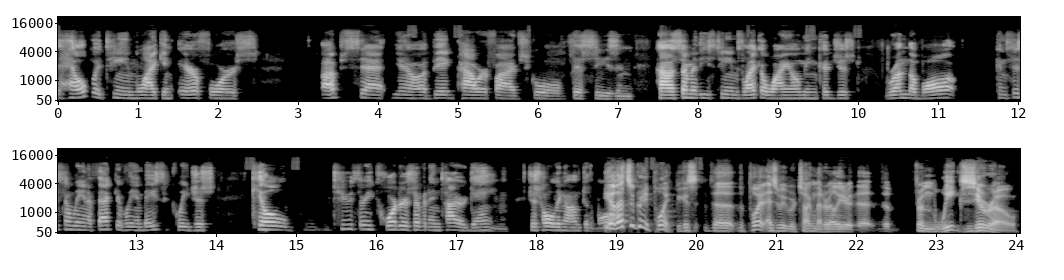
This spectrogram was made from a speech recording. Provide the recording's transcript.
help a team like an Air Force upset, you know, a big Power Five school this season. How some of these teams, like a Wyoming, could just run the ball consistently and effectively and basically just kill two, three quarters of an entire game just holding on to the ball. Yeah, that's a great point because the the point as we were talking about earlier, the the from week zero,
